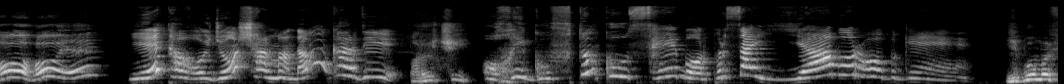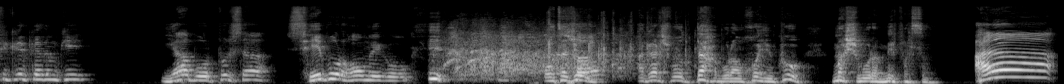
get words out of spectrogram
ҳо ҳо е е тағоиҷон шармандамон кардӣ барои чӣ охӣ гуфтум ку се бор пурса як бор ҳо биген и бо ма фикр кардам ки як бор пурса се бор ҳо мегӯ Отаҷон, агар шумо даҳ борам хоҳем ку ман шуморо мепурсам а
